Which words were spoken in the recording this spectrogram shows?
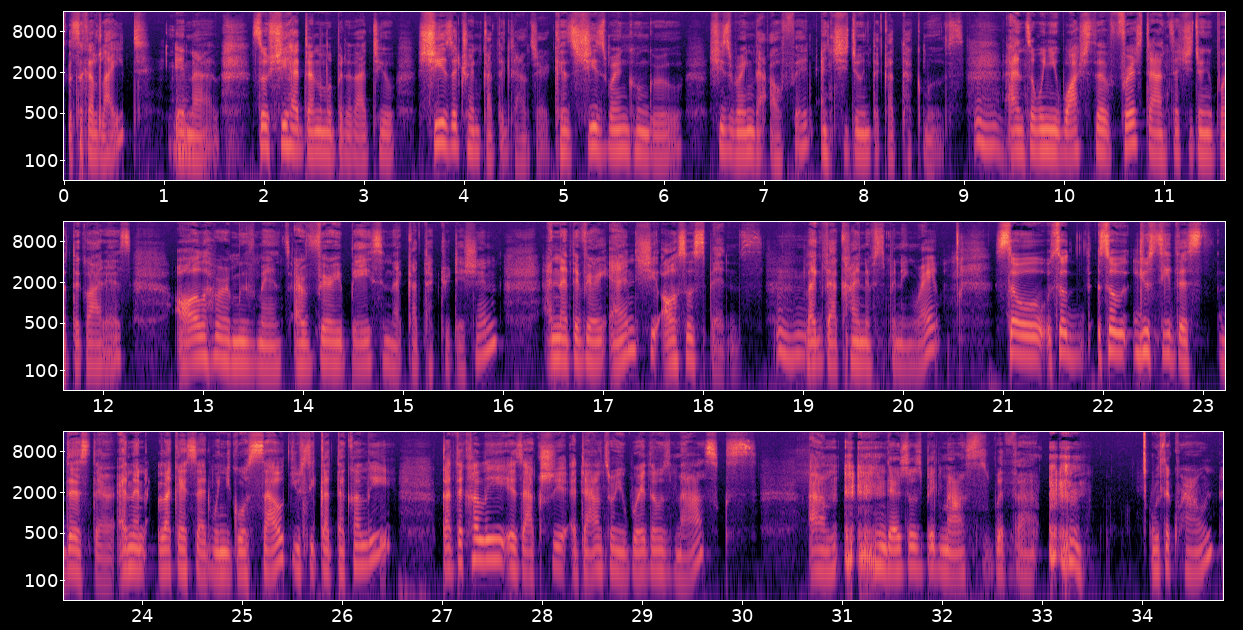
it's like a light in a so she had done a little bit of that too. She is a trained kathak dancer because she's wearing ghungroo she's wearing the outfit and she's doing the kathak moves. Mm-hmm. And so when you watch the first dance that she's doing about the goddess all of her movements are very based in that kathak tradition. And at the very end she also spins mm-hmm. like that kind of spinning right? So so so you see this this there. And then like i said when you go south you see kathakali. Kathakali is actually a dance where you wear those masks um, there's those big masks with uh, with a crown,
